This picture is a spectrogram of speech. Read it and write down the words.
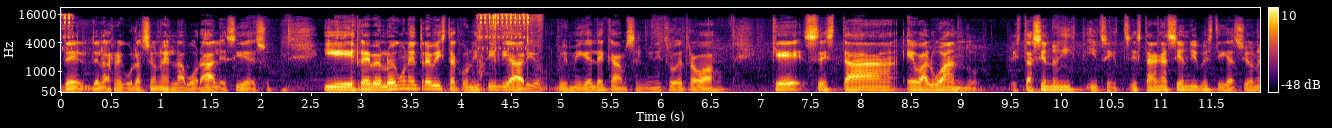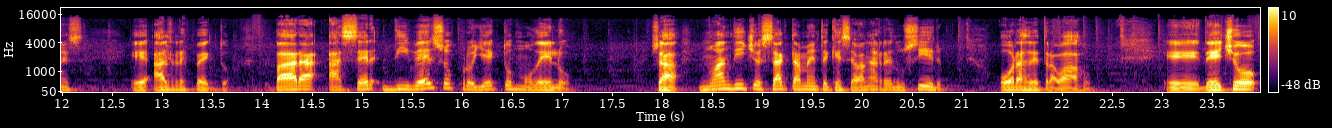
de- las regulaciones laborales y eso. Y reveló en una entrevista con Listín Diario, Luis Miguel de Camps, el ministro de Trabajo, que se está evaluando, está haciendo, se están haciendo investigaciones eh, al respecto para hacer diversos proyectos modelo. O sea, no han dicho exactamente que se van a reducir horas de trabajo. Eh, de hecho,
